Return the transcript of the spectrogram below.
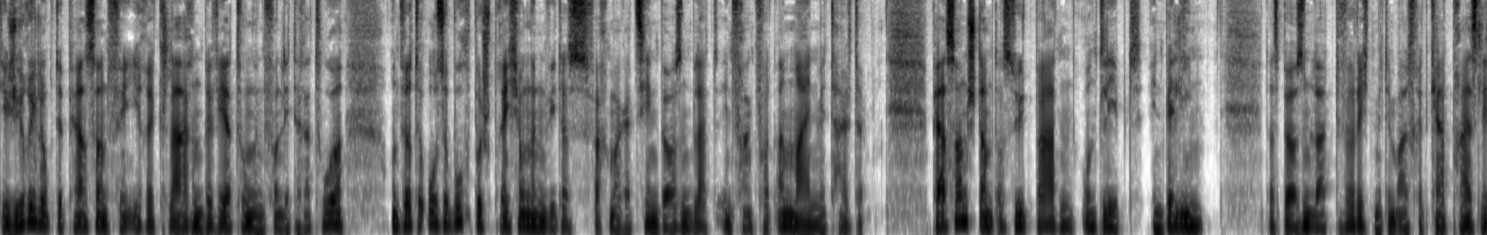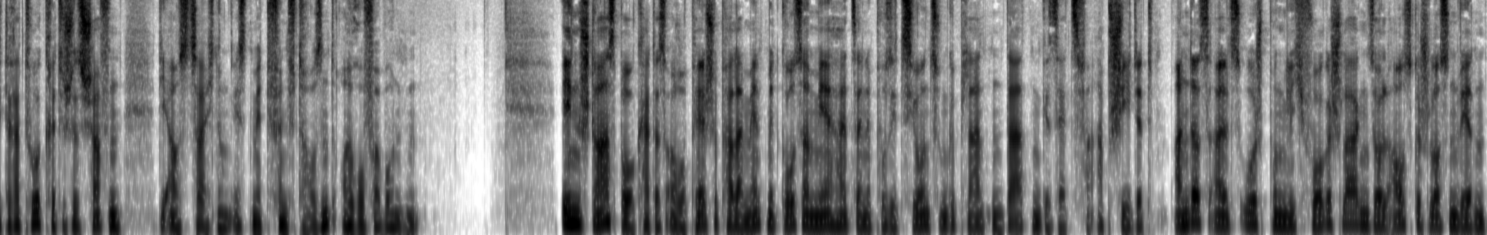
Die Jury lobte Persson für ihre klaren Bewertungen von Literatur und virtuose Buchbesprechungen, wie das Fachmagazin Börsenblatt in Frankfurt am Main mitteilte. Persson stammt aus Südbaden und lebt in Berlin. Das Börsenblatt würdigt mit dem Alfred Kert-Preis literaturkritisches Schaffen. Die Auszeichnung ist mit 5000 Euro verbunden. In Straßburg hat das Europäische Parlament mit großer Mehrheit seine Position zum geplanten Datengesetz verabschiedet. Anders als ursprünglich vorgeschlagen soll ausgeschlossen werden,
